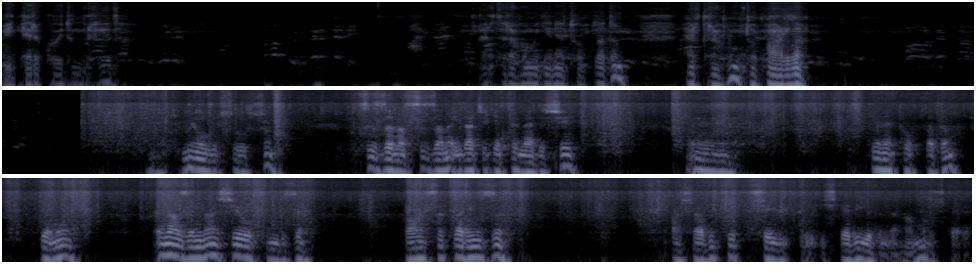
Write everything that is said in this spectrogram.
Yemekleri koydum buraya da. Her tarafımı yine topladım. Her tarafım toparlı. Ne olursa olsun sızlana sızlana ilacı getirmedi şey. Ee, gene topladım. Gene en azından şey olsun bize. Bağırsaklarımızı aşağıda çok şey işleri yedim ben hamur işleri.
